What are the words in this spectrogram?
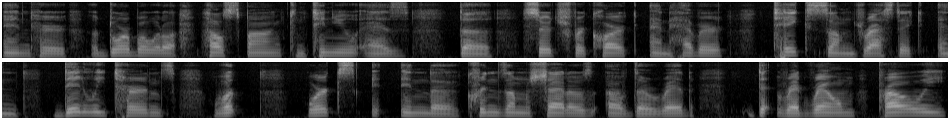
and her adorable little house spawn continue as the search for Clark and Heather takes some drastic and deadly turns. What works in the crimson shadows of the red, red realm probably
